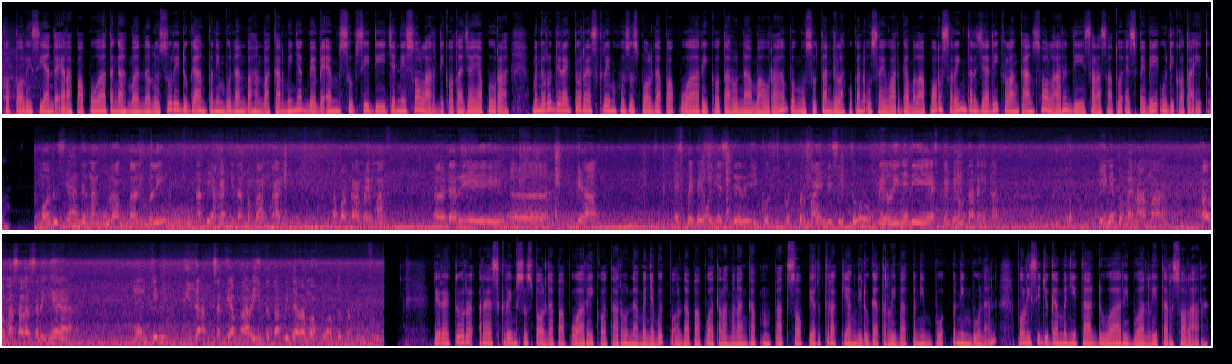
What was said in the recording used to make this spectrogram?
Kepolisian daerah Papua tengah menelusuri dugaan penimbunan bahan bakar minyak BBM subsidi jenis solar di kota Jayapura. Menurut Direktur Reskrim Khusus Polda Papua Riko Taruna Maura, pengusutan dilakukan usai warga melapor sering terjadi kelangkaan solar di salah satu SPBU di kota itu. Modusnya dengan ulang balik beli nanti akan kita kembangkan apakah memang uh, dari uh, pihak SPBU-nya sendiri ikut-ikut bermain di situ, pilihnya di SPBU Tanah Hitam. Ini pemain lama. Kalau masalah seringnya mungkin tidak setiap hari, tetapi dalam waktu-waktu tertentu. Direktur Reskrim Polda Papua Riko Taruna menyebut Polda Papua telah menangkap empat sopir truk yang diduga terlibat penimbu, penimbunan. Polisi juga menyita dua ribuan liter solar.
